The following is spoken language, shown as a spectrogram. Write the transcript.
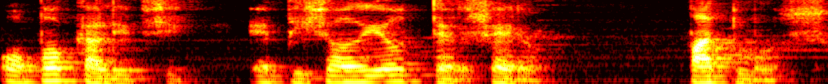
Apocalipsis, episodio tercero. Patmos.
